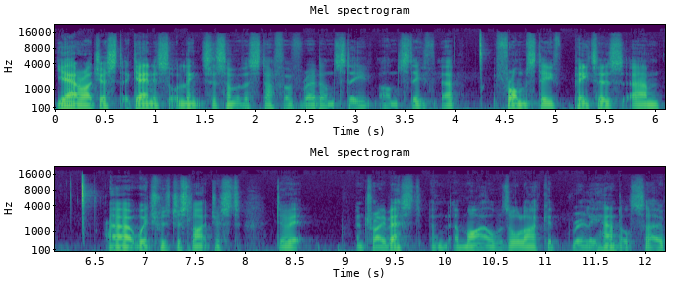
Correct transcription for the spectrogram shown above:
yeah, I just again it's sort of linked to some of the stuff I've read on Steve on Steve uh, from Steve Peters, um, uh, which was just like just do it and try best, and a mile was all I could really handle. So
